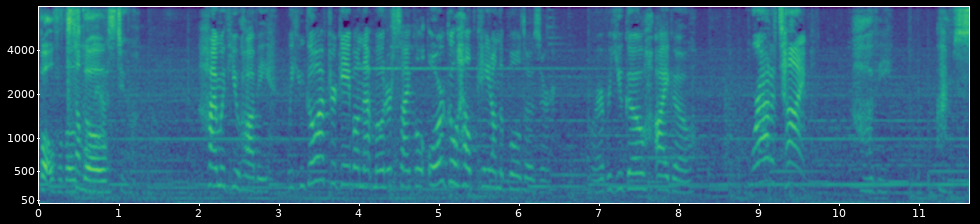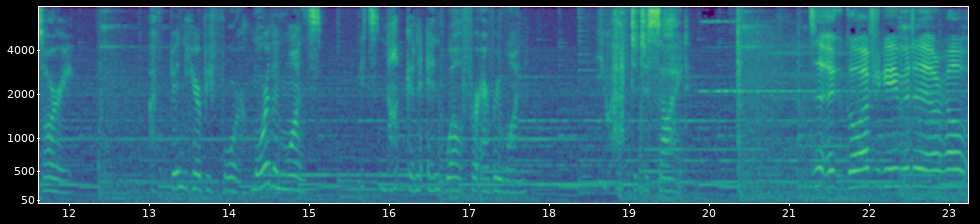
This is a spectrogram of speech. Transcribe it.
both of those Someone go. has to. I'm with you, Javi. We can go after Gabe on that motorcycle or go help Kate on the bulldozer. Wherever you go, I go. We're out of time. Javi, sorry. I've been here before, more than once. It's not gonna end well for everyone. You have to decide. To, go after David or help.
